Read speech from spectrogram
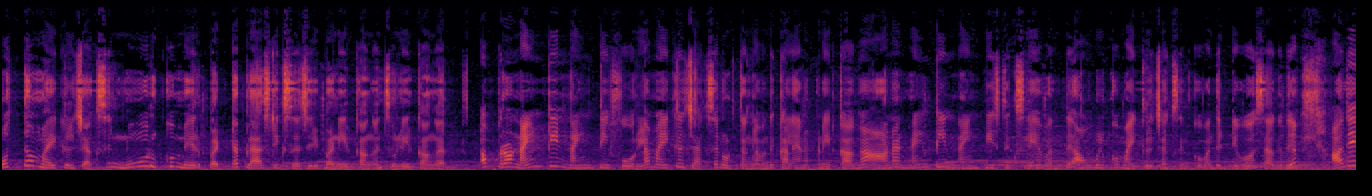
மொத்தம் மைக்கேல் ஜாக்சன் நூறுக்கும் மேற்பட்ட பிளாஸ்டிக் சர்ஜரி பண்ணியிருக்காங்கன்னு சொல்லியிருக்காங்க அப்புறம் நைன்டீன் நைன்டி ஃபோரில் மைக்கேல் ஜாக்சன் ஒருத்தங்களை வந்து கல்யாணம் பண்ணியிருக்காங்க ஆனால் நைன்டீன் நைன்டி சிக்ஸ்லேயே வந்து அவங்களுக்கும் மைக்கேல் ஜாக்சனுக்கும் வந்து டிவோர்ஸ் ஆகுது. அதே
